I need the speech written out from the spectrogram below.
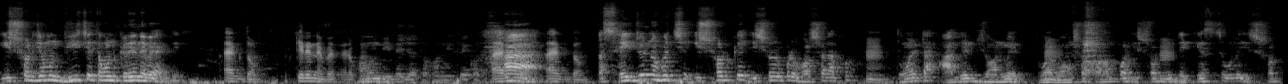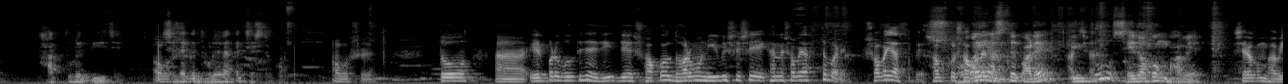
ঈশ্বর যেমন দিয়েছে তেমন কেড়ে নেবে একদিন। একদম কেড়ে নেবে সেরকম। ফোন দিতে যতক্ষণ নিতে হ্যাঁ। একদম। তা সেই জন্য হচ্ছে ঈশ্বরকে ঈশ্বরের উপরে ভরসা রাখো। তোমার এটা আগের জন্মের তোমার বংশ পরম্পর ঈশ্বরকে ডেকে এসছে বলে ঈশ্বর হাত তুলে দিয়েছে। সেটাকে ধরে রাখার চেষ্টা করো। অবশ্যই। তো এরপরে বলতে চাইছি যে সকল ধর্ম নির্বিশেষে এখানে সবাই আসতে পারে? সবাই আসবে? সবাই সকলে আসতে পারে কিন্তু সেই রকম ভাবে সেরকম ভাবি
